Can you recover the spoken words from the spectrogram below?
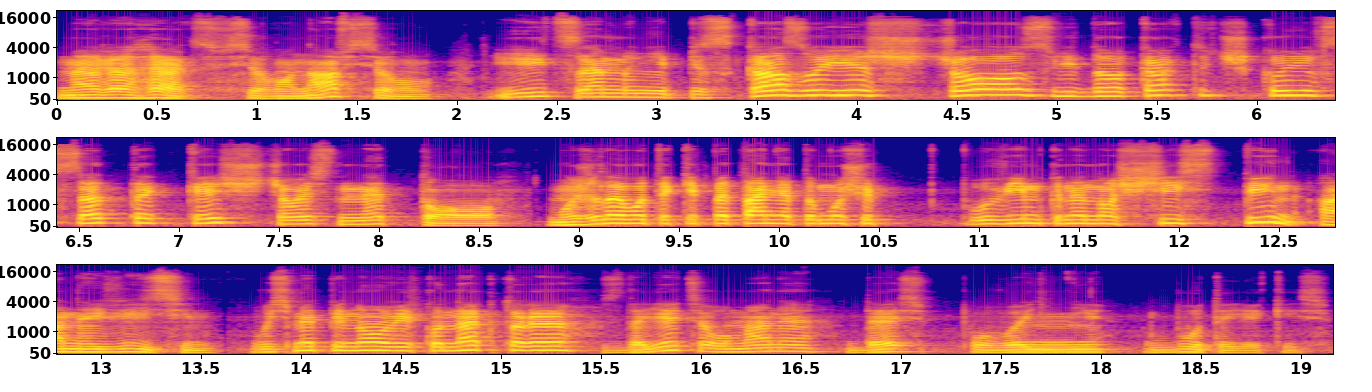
МГц всього-навсього. І це мені підказує, що з відеокарточкою все-таки щось не то. Можливо, таке питання, тому що увімкнено 6 пін, а не 8. Восьмипінові конектори, здається, у мене десь повинні бути якісь.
